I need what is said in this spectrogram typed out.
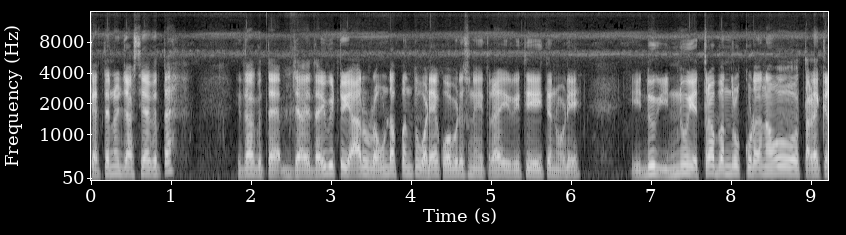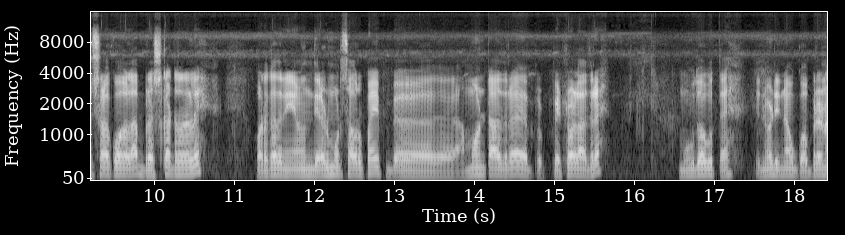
ಸೆತ್ತೆನೂ ಜಾಸ್ತಿ ಆಗುತ್ತೆ, ಇದಾಗುತ್ತೆ. ಜ, ದಯವಿಟ್ಟು ಯಾರು ರೌಂಡಪ್ ಅಂತೂ ಹೊಡೆಯೋಕೆ ಹೋಗ್ಬಿಡಿ ಸ್ನೇಹಿತರೆ, ಈ ರೀತಿ ಐತೆ ನೋಡಿ. ಇದು ಇನ್ನೂ ಎತ್ತರ ಬಂದರೂ ಕೂಡ ನಾವು ತಲೆ ಕೆಡ್ಸ್ಕೊಳಕ್ಕೆ ಹೋಗಲ್ಲ. ಬ್ರಷ್ ಕಟ್ಟರಲ್ಲಿ ಹೊಡ್ಕೋದ್ರೆ ಒಂದು ಎರಡು ಮೂರು ಸಾವಿರ ರೂಪಾಯಿ ಅಮೌಂಟ್ ಆದರೆ ಪೆಟ್ರೋಲ್ ಆದರೆ ಮುಗಿದೋಗುತ್ತೆ. ಇಲ್ಲಿ ನೋಡಿ ನಾವು ಗೊಬ್ಬರನ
